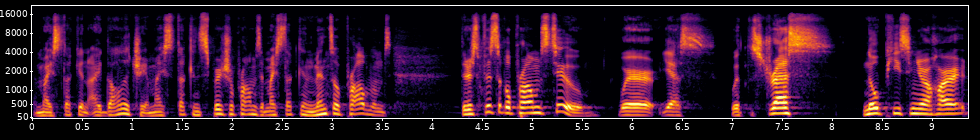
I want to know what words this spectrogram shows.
Am I stuck in idolatry? Am I stuck in spiritual problems? Am I stuck in mental problems? There's physical problems too, where, yes, with stress, no peace in your heart,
